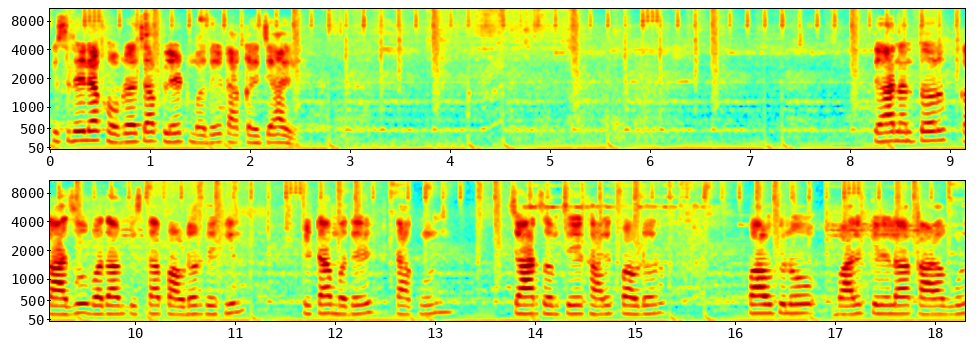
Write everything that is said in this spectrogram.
किसलेल्या खोबऱ्याच्या प्लेटमध्ये टाकायचे आहे. त्यानंतर काजू बदाम पिस्ता पावडर देखील पिठामध्ये टाकून चार चमचे खारीक पावडर पाव किलो बारीक केलेला काळा गूळ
